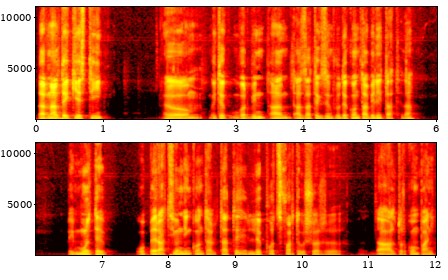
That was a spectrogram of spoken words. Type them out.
Dar în alte chestii, uh, uite, vorbind, ați dat exemplu de contabilitate, da? Păi multe operațiuni din contabilitate le poți foarte ușor uh, da altor companii.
